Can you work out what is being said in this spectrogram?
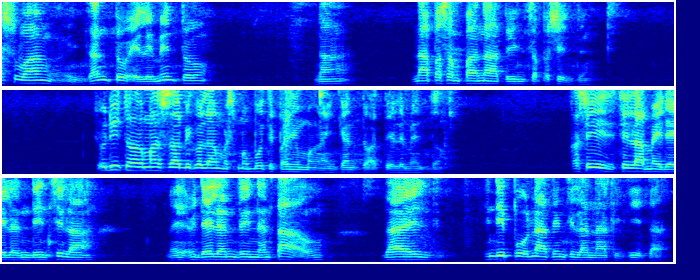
aswang, inkanto, elemento na napasampa natin sa pasyente. So dito, ang masasabi ko lang, mas mabuti pa yung mga engkanto at elemento. Kasi sila, may dahilan din sila, may dahilan rin ang tao, dahil hindi po natin sila nakikita.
